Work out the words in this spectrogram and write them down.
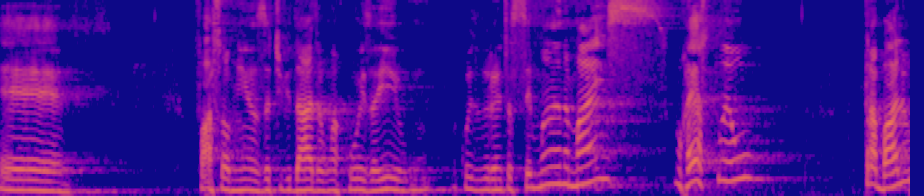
é, faço as minhas atividades, alguma coisa aí, alguma coisa durante a semana, mas o resto eu trabalho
